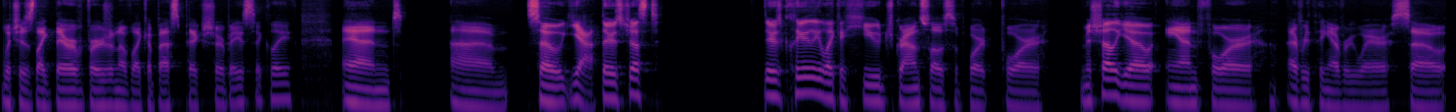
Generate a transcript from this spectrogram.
which is like their version of like a best picture basically. And um so yeah there's just there's clearly like a huge groundswell of support for michelle yeoh and for everything everywhere. So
